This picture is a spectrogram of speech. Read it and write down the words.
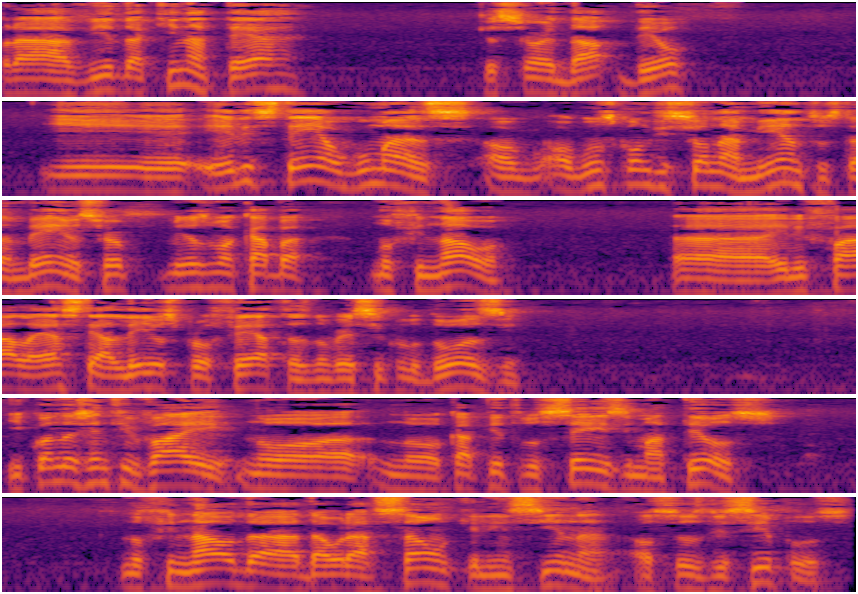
para a vida aqui na terra que o Senhor deu. E eles têm algumas, alguns condicionamentos também. O Senhor mesmo acaba, no final, uh, ele fala: Esta é a lei e os profetas, no versículo 12 e quando a gente vai no, no capítulo 6 de Mateus, no final da, da oração que ele ensina aos seus discípulos,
